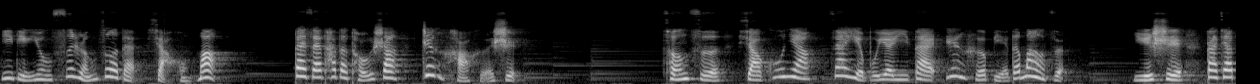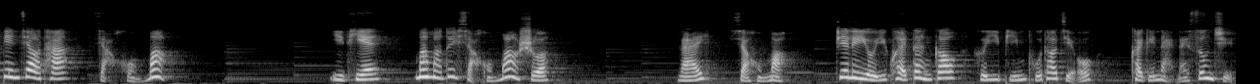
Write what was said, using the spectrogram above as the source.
一顶用丝绒做的小红帽，戴在她的头上正好合适。从此，小姑娘再也不愿意戴任何别的帽子，于是大家便叫她小红帽。一天，妈妈对小红帽说：“来，小红帽，这里有一块蛋糕和一瓶葡萄酒，快给奶奶送去。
